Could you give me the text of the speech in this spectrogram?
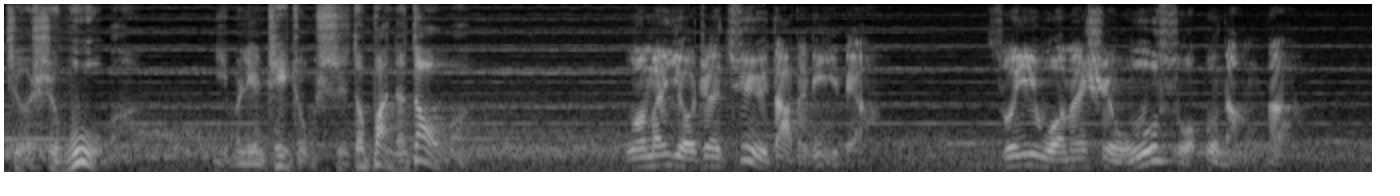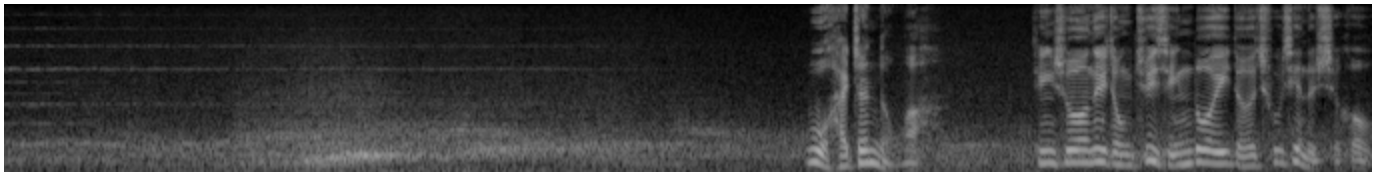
这是雾吗？你们连这种事都办得到吗？我们有着巨大的力量。所以我们是无所不能的。雾还真浓啊！听说那种巨型洛伊德出现的时候，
